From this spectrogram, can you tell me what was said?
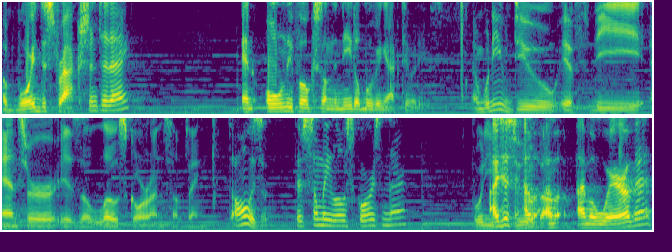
avoid distraction today and only focus on the needle moving activities? And what do you do if the answer is a low score on something? It's always, there's so many low scores in there. What do you I just, do I'm, about I'm, I'm aware of it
